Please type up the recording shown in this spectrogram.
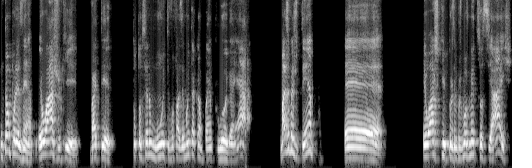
Então, por exemplo, eu acho que vai ter, estou torcendo muito, vou fazer muita campanha para o Lula ganhar, mas ao mesmo tempo, é, eu acho que, por exemplo, os movimentos sociais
